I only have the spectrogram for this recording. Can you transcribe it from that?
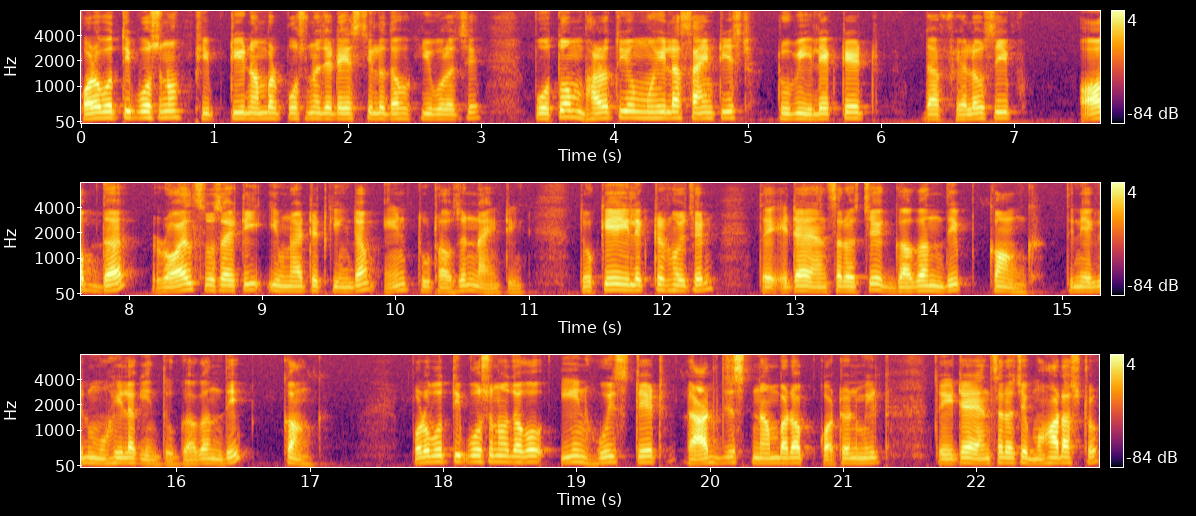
পরবর্তী প্রশ্ন ফিফটি নম্বর প্রশ্ন যেটা এসেছিল, দেখো কী বলেছে? প্রথম ভারতীয় মহিলা scientist to be elected the fellowship of the Royal Society United Kingdom in two thousand তো কে ইলেক্টেড হয়েছেন? তাই এটার অ্যান্সার হচ্ছে গগনদীপ কঙ্ক। তিনি একজন মহিলা কিন্তু, গগনদীপ কঙ্ক। পরবর্তী প্রশ্ন দেখো in which state largest number of cotton mill তো এটার অ্যান্সার হচ্ছে মহারাষ্ট্র।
